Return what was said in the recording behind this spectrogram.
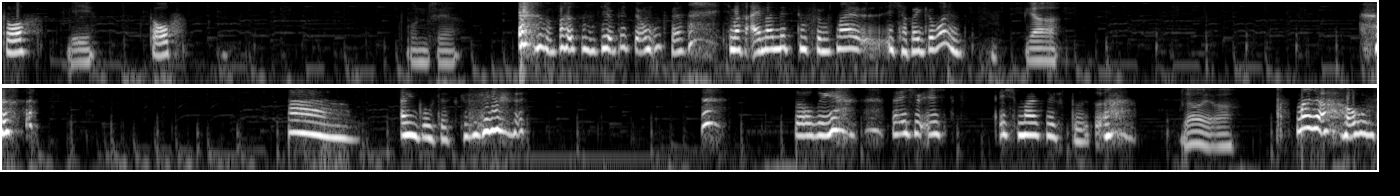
Doch, nee, doch. unfair. Was ist hier bitte unfair? Ich mach einmal mit, du fünfmal. Ich habe halt gewonnen. Ja. Ah, ein gutes Gefühl. Sorry. Ich, ich, ich mag nicht böse. Ja, ja. Mach auf.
